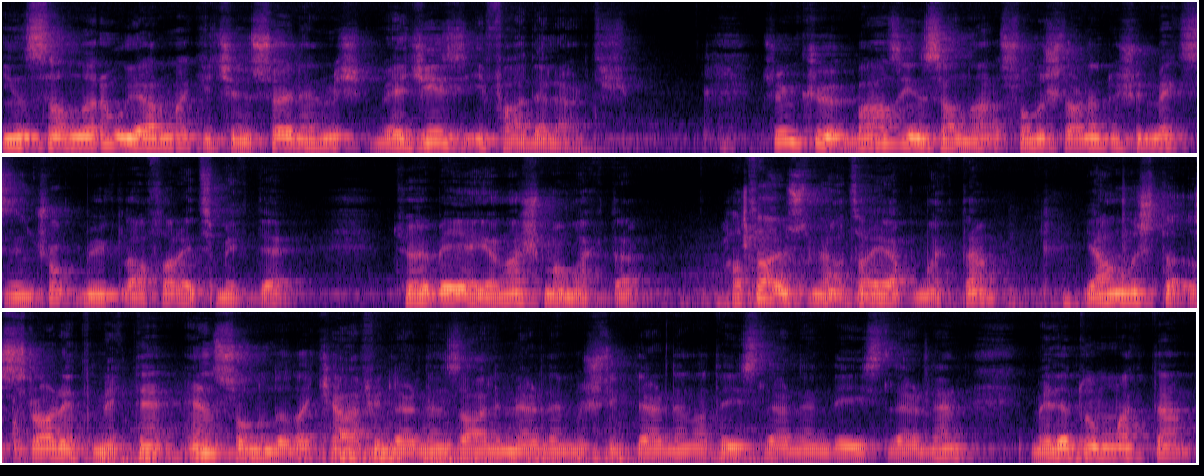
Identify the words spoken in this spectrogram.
insanları uyarmak için söylenmiş veciz ifadelerdir. Çünkü bazı insanlar sonuçlarını düşünmeksizin çok büyük laflar etmekte, tövbeye yanaşmamakta, hata üstüne hata yapmakta, yanlışta ısrar etmekte, en sonunda da kafirlerden, zalimlerden, müşriklerden, ateistlerden, deistlerden medet ummakta,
